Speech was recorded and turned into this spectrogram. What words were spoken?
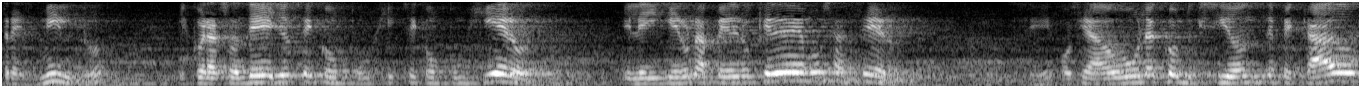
Tres mil, ¿no? El corazón de ellos se, compungi- se compungieron y le dijeron a Pedro, ¿qué debemos hacer? O sea, hubo una convicción de pecado,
